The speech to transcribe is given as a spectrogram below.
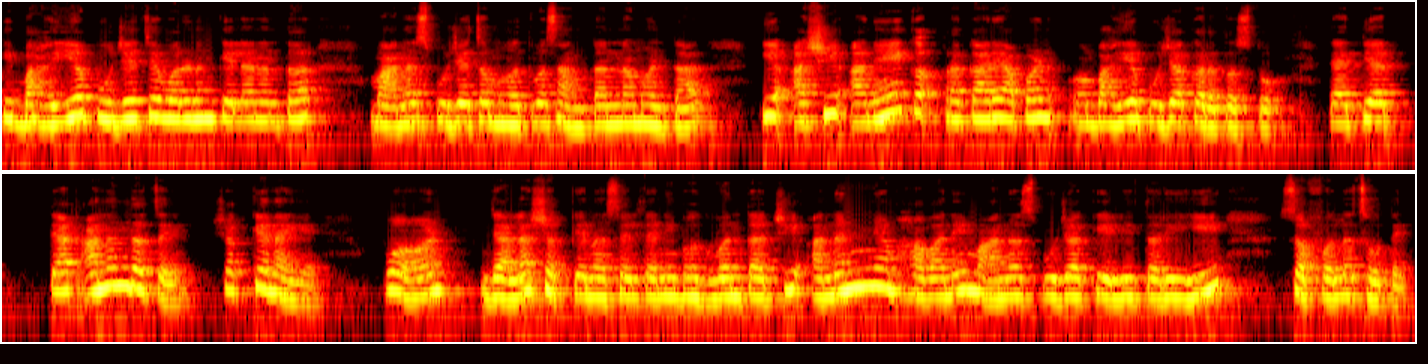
की बाह्य पूजेचे वर्णन केल्यानंतर मानसपूजेचं महत्त्व सांगताना म्हणतात की अशी अनेक प्रकारे आपण बाह्य पूजा करत असतो. त्यात त्यात त्यात आनंदच आहे. शक्य नाही आहे पण ज्याला शक्य नसेल त्यांनी भगवंताची अनन्य भावाने मानस पूजा केली तरीही सफलच होते.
